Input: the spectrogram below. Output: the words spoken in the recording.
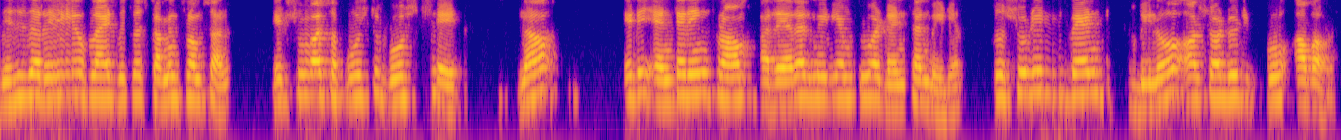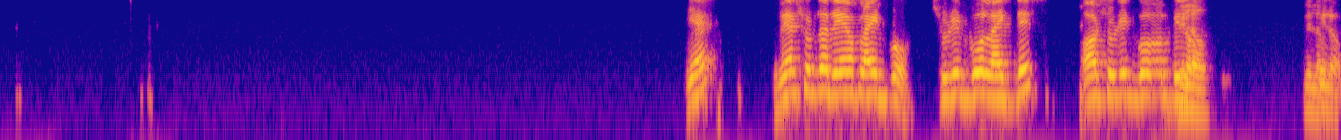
this is the ray of light which was coming from sun. It was supposed to go straight. Now it is entering from a rarer medium to a denser medium. So should it bend below or should it go above? Yes. Where should the ray of light go? Should it go like this or should it go below? Below. Below. Below.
